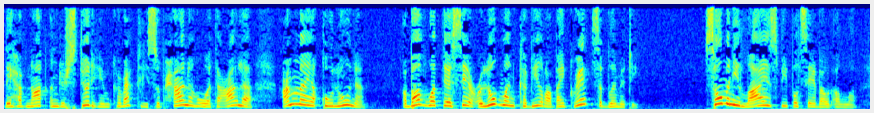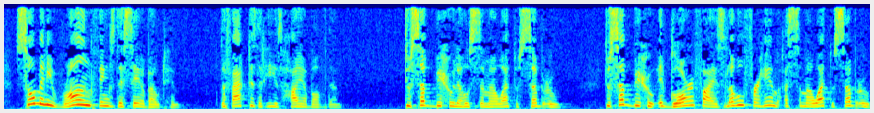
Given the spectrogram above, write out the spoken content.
They have not understood Him correctly. Subhanahu wa ta'ala, عَمَّا يَقُولُونَ Above what they say, عُلُوًّا كَبِيرًا By great sublimity. So many lies people say about Allah. So many wrong things they say about Him. The fact is that He is high above them. تُسَبِّحُ لَهُ السَّمَاوَاتُ السَّبْعُ تُسَبِّحُ It glorifies له for Him السَّمَاوَاتُ السَّبْعُ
